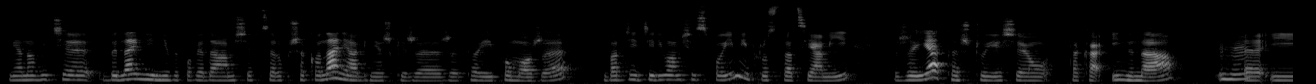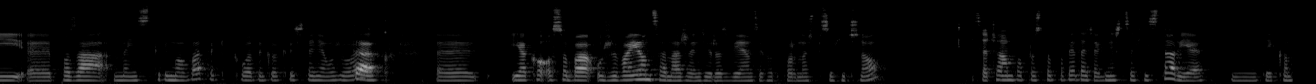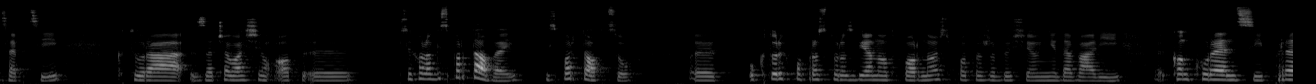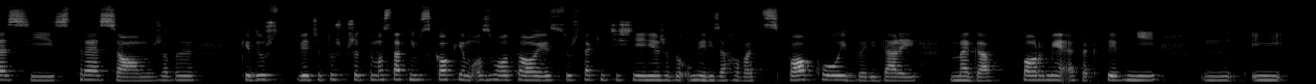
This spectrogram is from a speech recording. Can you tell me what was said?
Mianowicie bynajmniej nie wypowiadałam się w celu przekonania Agnieszki, że, że to jej pomoże. Bardziej dzieliłam się swoimi frustracjami, że ja też czuję się taka inna mhm. e, i poza mainstreamowa, takiego ładnego określenia użyłaś? Tak. E, jako osoba używająca narzędzi rozwijających odporność psychiczną. I zaczęłam po prostu opowiadać Agnieszce historię mm, tej koncepcji, która zaczęła się od y, psychologii sportowej i sportowców, y, u których po prostu rozwijano odporność po to, żeby się nie dawali y, konkurencji, presji, stresom, żeby kiedy już, wiecie, tuż przed tym ostatnim skokiem o złoto jest już takie ciśnienie, żeby umieli zachować spokój, byli dalej mega w formie, efektywni mm, i,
